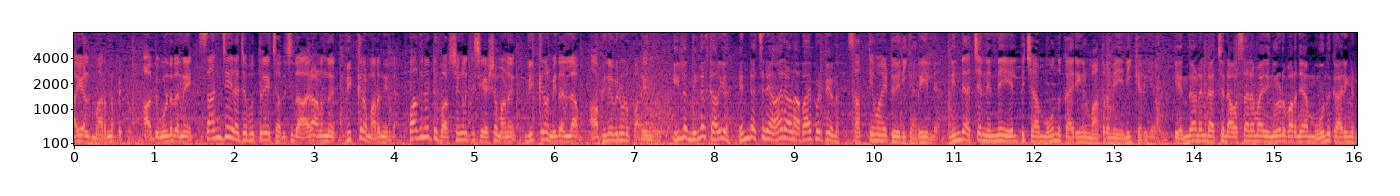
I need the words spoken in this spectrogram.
അയാൾ മരണപ്പെട്ടു. അതുകൊണ്ട് തന്നെ സഞ്ജയ് രജപുത്രയെ ചതിച്ചത് ആരാണെന്ന് വിക്രം അറിഞ്ഞില്ല. പതിനെട്ട് വർഷങ്ങൾക്ക് ശേഷമാണ് വിക്രം ഇതെല്ലാം അഭിനവിനോട് പറയുന്നത്. ഇല്ല നിങ്ങൾക്കറിയാം എന്റെ അച്ഛനെ ആരാണ് അപായപ്പെടുത്തിയെന്ന്. സത്യമായിട്ടും എനിക്കറിയില്ല. നിന്റെ അച്ഛൻ എന്നെ ഏൽപ്പിച്ച ആ മൂന്ന് കാര്യങ്ങൾ മാത്രമേ എനിക്കറിയാവൂ. എന്താണ് എന്റെ അച്ഛൻ അവസാനമായി നിങ്ങളോട് പറഞ്ഞ മൂന്ന് കാര്യങ്ങൾ?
